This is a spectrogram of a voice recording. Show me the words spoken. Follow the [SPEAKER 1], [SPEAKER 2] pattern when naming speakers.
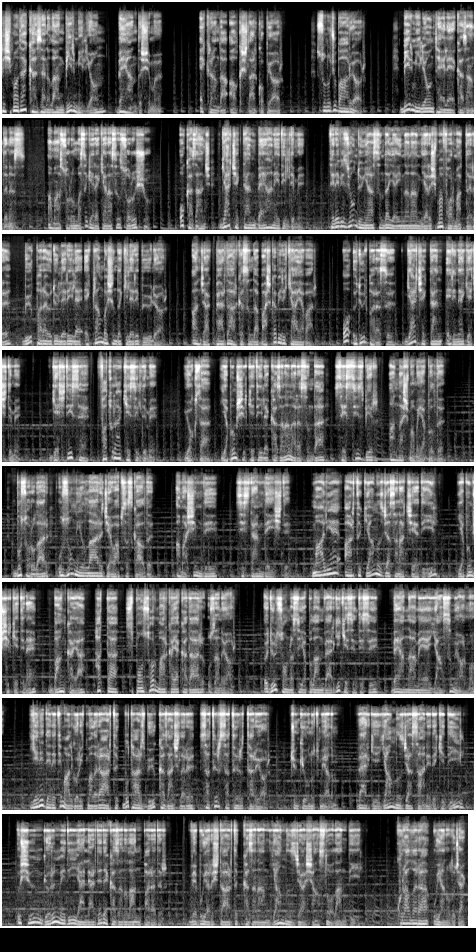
[SPEAKER 1] Yarışmada kazanılan 1 milyon beyan dışı mı? Ekranda alkışlar kopuyor. Sunucu bağırıyor. 1 milyon TL kazandınız. Ama sorulması gereken asıl soru şu. O kazanç gerçekten beyan edildi mi? Televizyon dünyasında yayınlanan yarışma formatları büyük para ödülleriyle ekran başındakileri büyülüyor. Ancak perde arkasında başka bir hikaye var. O ödül parası gerçekten eline geçti mi? Geçtiyse fatura kesildi mi? Yoksa yapım şirketiyle kazanan arasında sessiz bir anlaşma mı yapıldı? Bu sorular uzun yıllar cevapsız kaldı. Ama şimdi sistem değişti. Maliye artık yalnızca sanatçıya değil, yapım şirketine, bankaya, hatta sponsor markaya kadar uzanıyor. Ödül sonrası yapılan vergi kesintisi beyannameye yansımıyor mu? Yeni denetim algoritmaları artık bu tarz büyük kazançları satır satır tarıyor. Çünkü unutmayalım, vergi yalnızca sahnedeki değil, ışığın görünmediği yerlerde de kazanılan paradır. Ve bu yarışta artık kazanan yalnızca şanslı olan değil. Kurallara uyan olacak.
